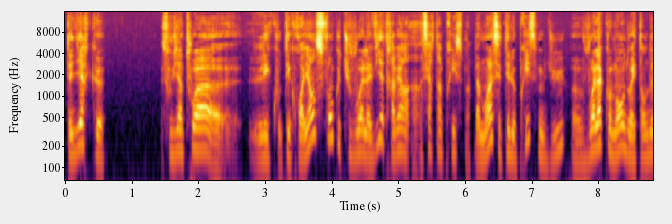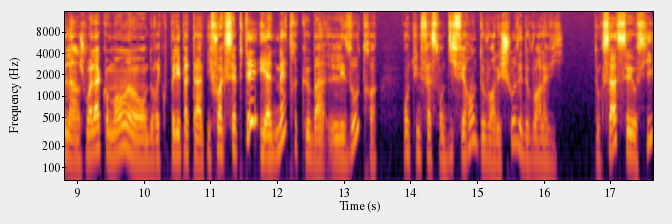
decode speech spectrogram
C'est-à-dire que Souviens-toi, euh, tes croyances font que tu vois la vie à travers un, certain prisme. Ben moi, c'était le prisme du euh, voilà comment on doit étendre le linge, voilà comment euh, on devrait couper les patates. Il faut accepter et admettre que ben, les autres ont une façon différente de voir les choses et de voir la vie. Donc ça, c'est aussi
